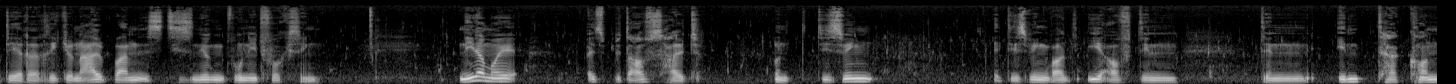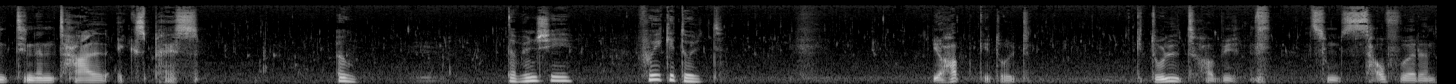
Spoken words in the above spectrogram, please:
der Regionalbahn ist das nirgendwo nicht vorgesehen. Nicht einmal als Bedarfshalt. Und deswegen, deswegen war ich auf den, den Interkontinental Express. Oh. Da wünsche ich viel Geduld. Ihr habt Geduld. Geduld hab ich zum Saufwordern.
